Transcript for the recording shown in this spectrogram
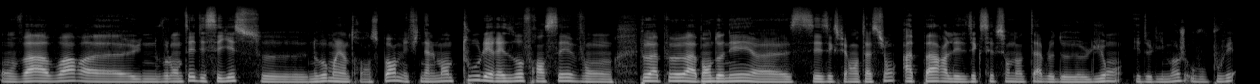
on va avoir euh, une volonté d'essayer ce nouveau moyen de transport, mais finalement tous les réseaux français vont peu à peu abandonner euh, ces expérimentations, à part les exceptions notables de Lyon et de Limoges, où vous pouvez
